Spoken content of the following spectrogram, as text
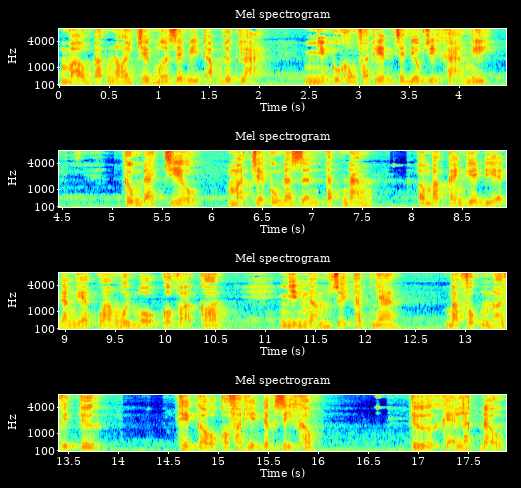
Mà ông bác nói trời mưa dễ bị đọng nước lại, Nhưng cũng không phát hiện ra điều gì khả nghi. Cũng đã chiều, Mặt trời cũng đã dần tắt nắng. Ông bác canh ghế địa đang ghé qua ngôi mộ của vợ con, Nhìn ngắm rồi thắp nhang. Bác Phúc nói với Tư Thế cậu có phát hiện được gì không? Từ khẽ lắc đầu,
